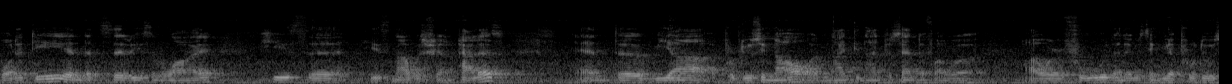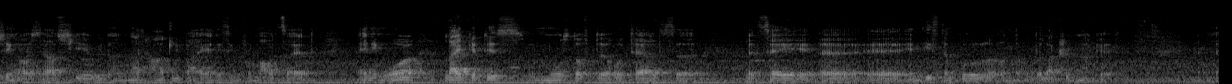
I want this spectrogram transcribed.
quality. And that's the reason why he's, he's now with Çırağan Palace and uh, we are producing now 99% of our our food and everything we are producing ourselves here. We do not hardly buy anything from outside anymore, like it is most of the hotels, uh, let's say uh, uh in Istanbul on, on, the luxury market. Uh,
